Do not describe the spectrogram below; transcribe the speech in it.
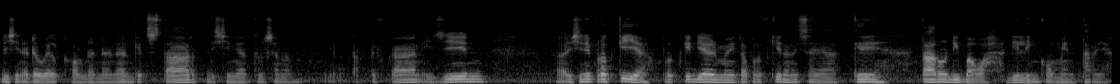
Di sini ada welcome dan lain-lain, get start. Di sini ada tulisan aktifkan, izin. Uh, di sini key ya, key dia meminta key nanti saya oke taruh di bawah di link komentar ya.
